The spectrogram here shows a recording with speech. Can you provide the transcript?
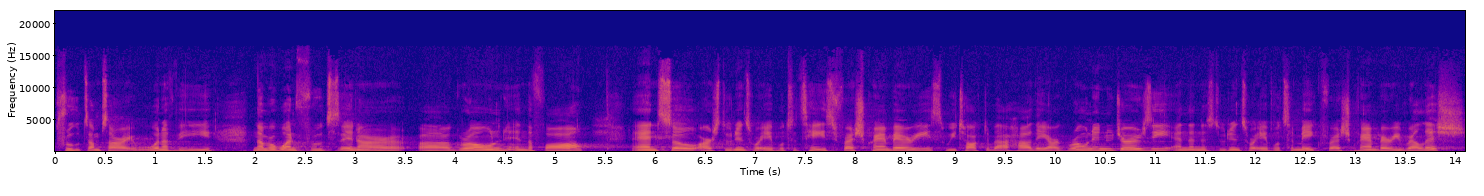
fruits, I'm sorry, one of the number one fruits in our uh, grown in the fall. And so our students were able to taste fresh cranberries. We talked about how they are grown in New Jersey, and then the students were able to make fresh cranberry relish,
